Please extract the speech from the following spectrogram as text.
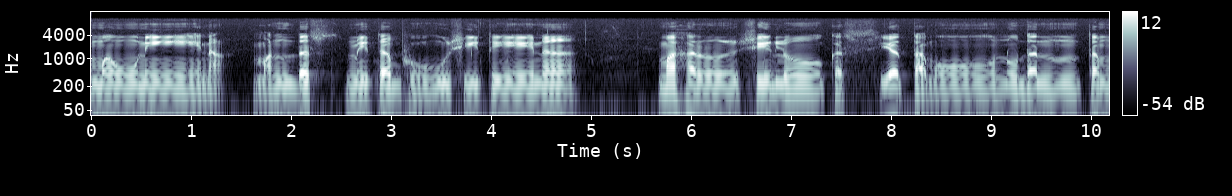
मौनेन मन्दस्मितभूषितेन महर्षिलोकस्य तमोनुदन्तम्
